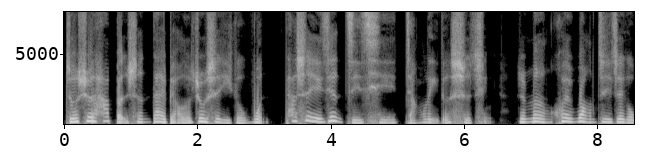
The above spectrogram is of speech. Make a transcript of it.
哲学它本身代表的就是一个问，它是一件极其讲理的事情。人们会忘记这个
